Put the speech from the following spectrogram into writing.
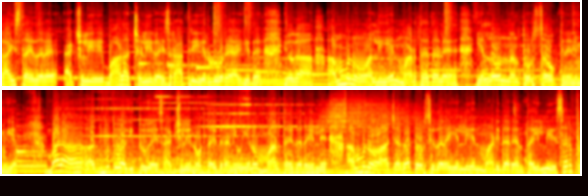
ಕಾಯಿಸ್ತಾ ಇದ್ದಾರೆ. ಆ್ಯಕ್ಚುಲಿ ಭಾಳ ಚಳಿ ಗೈಸ್ ರಾತ್ರಿ ಎರಡೂವರೆ ಆಗಿದೆ. ಇವಾಗ ಅಮ್ಮನು ಅಲ್ಲಿ ಏನು ಮಾಡ್ತಾ ಇದ್ದಾಳೆ ಎಲ್ಲವನ್ನು ನಾನು ತೋರಿಸ್ತಾ ಹೋಗ್ತೀನಿ ನಿಮಗೆ. ಭಾಳ ಅದ್ಭುತವಾಗಿತ್ತು ಗೈಸ್ ಆ್ಯಕ್ಚುಲಿ ನೋಡ್ತಾ ಇದ್ದೀರಾ ನೀವು ಏನೋ ಮಾಡ್ತಾ ಇದ್ದಾರೆ ಇಲ್ಲಿ. ಅಮ್ಮನು ಆ ಜಾಗ ತೋರಿಸಿದ್ದಾರೆ. ಎಲ್ಲಿ ಏನು ಮಾಡಿದ್ದಾರೆ ಅಂತ. ಇಲ್ಲಿ ಸರ್ಫ್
